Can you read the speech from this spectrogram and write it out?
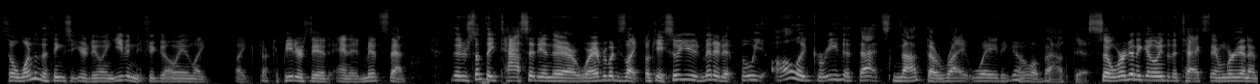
so one of the things that you're doing, even if you go in like like Dr. Peters did and admits that there's something tacit in there where everybody's like, okay, so you admitted it, but we all agree that that's not the right way to go about this. So we're going to go into the text and we're going to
